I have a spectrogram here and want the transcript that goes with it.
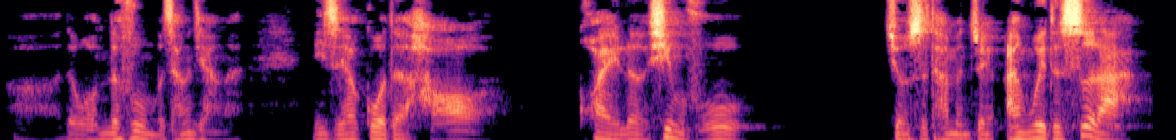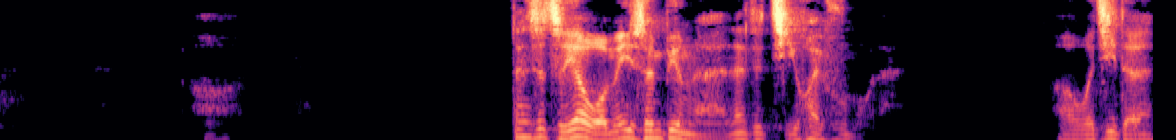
啊，我们的父母常讲啊，你只要过得好、快乐、幸福，就是他们最安慰的事啦。啊，但是只要我们一生病了，那就急坏父母了。啊，我记得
